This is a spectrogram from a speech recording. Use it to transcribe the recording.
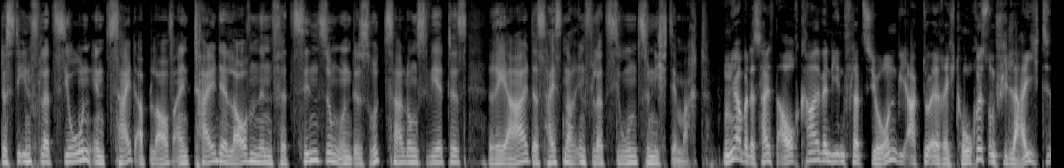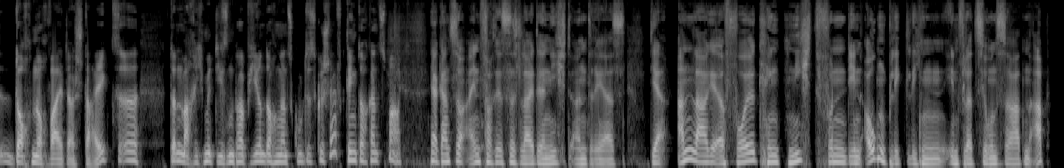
dass die Inflation in Zeitablauf ein Teil der laufenden Verzinsung und des Rückzahlungswertes real, das heißt nach Inflation, zunichte macht. Nun ja, aber das heißt auch, Karl, wenn die Inflation wie aktuell recht hoch ist und vielleicht doch noch weiter steigt, äh, dann mache ich mit diesen Papieren doch ein ganz gutes Geschäft. Klingt doch ganz smart. Ja, ganz so einfach ist es leider nicht, Andreas. Der Anlageerfolg hängt nicht von den augenblicklichen Inflationsraten ab,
